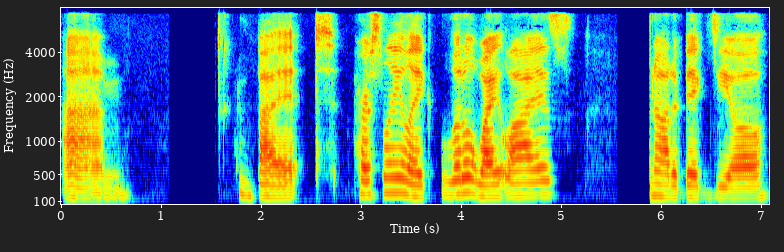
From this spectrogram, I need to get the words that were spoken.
Um, but personally, like little white lies, not a big deal.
